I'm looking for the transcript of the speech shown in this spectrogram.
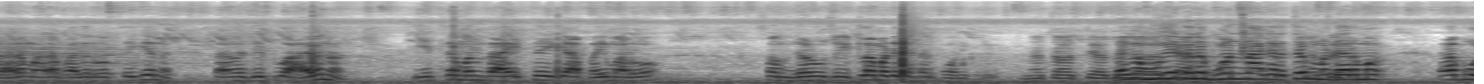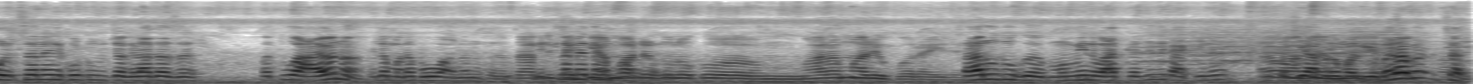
તારા મારા ફાધર વખત થઈ ગયા ને તારા જે તું આવ્યો ને એટલે મને રાઈટ થઈ કે આ ભાઈ મારો સમજણું છે એટલા માટે મેં તને ફોન કર્યો. તો હું એ તને ફોન ના કરે છે ડરમાં આ બોલશે નહીં ખોટું ઝઘડા થશે પણ તું આવ્યો ને એટલે મને બહુ આનંદ થયો. એટલે મેં તને ફોન તો લોકો મારામારી ઉપર આવી જાય. સારું તું મમ્મીને વાત કરજે કાકીને. પછી આપણે મળીએ. બરાબર? ચાલ.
